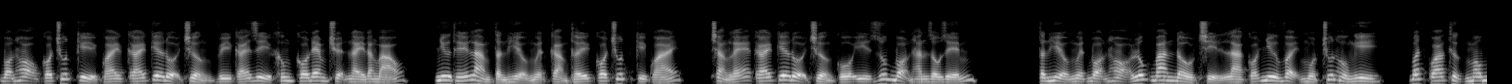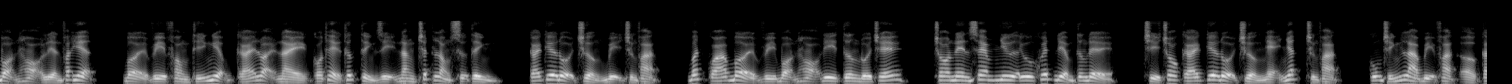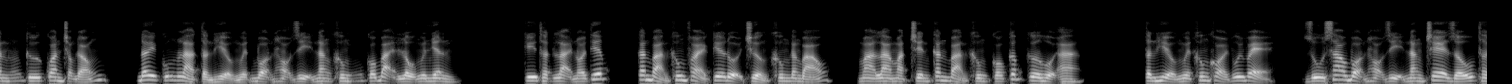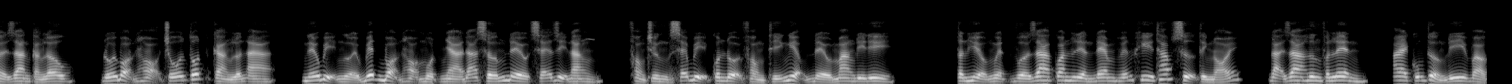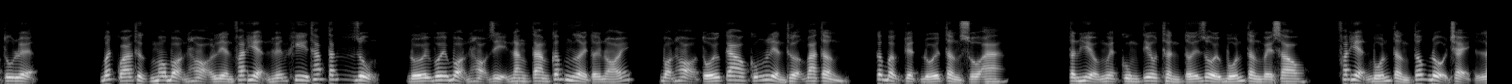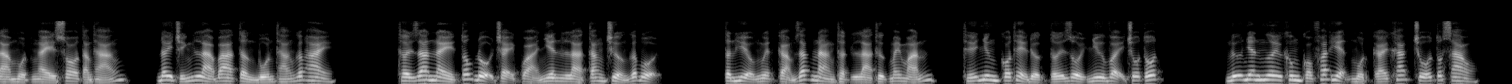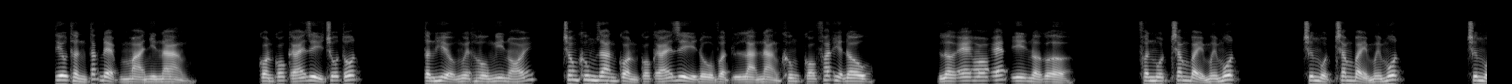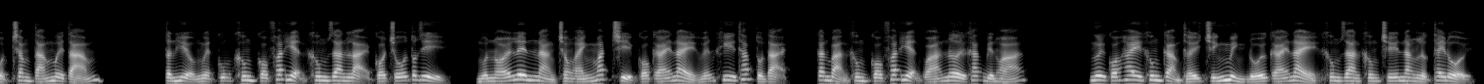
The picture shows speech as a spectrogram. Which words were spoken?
bọn họ có chút kỳ quái cái kia đội trưởng vì cái gì không có đem chuyện này đăng báo, như thế làm Tần Hiểu Nguyệt cảm thấy có chút kỳ quái, chẳng lẽ cái kia đội trưởng cố ý giúp bọn hắn giấu giếm. Tần Hiểu Nguyệt bọn họ lúc ban đầu chỉ là có như vậy một chút hồ nghi, bất quá thực mau bọn họ liền phát hiện, bởi vì phòng thí nghiệm cái loại này có thể thức tỉnh dị năng chất lỏng sự tình, cái kia đội trưởng bị trừng phạt, bất quá bởi vì bọn họ đi tương đối chế, cho nên xem như ưu khuyết điểm tương để, chỉ cho cái kia đội trưởng nhẹ nhất trừng phạt, cũng chính là bị phạt ở căn cứ quan trọng đóng, đây cũng là tần hiểu nguyệt bọn họ dị năng không có bại lộ nguyên nhân. Kỳ thật lại nói tiếp, căn bản không phải kia đội trưởng không đăng báo, mà là mặt trên căn bản không có cấp cơ hội a. Tần hiểu nguyệt không khỏi vui vẻ, dù sao bọn họ dị năng che giấu thời gian càng lâu, đối bọn họ chỗ tốt càng lớn a. nếu bị người biết bọn họ một nhà đã sớm đều sẽ dị năng, phòng trừng sẽ bị quân đội phòng thí nghiệm đều mang đi đi. Tần Hiểu Nguyệt vừa ra quan liền đem huyễn khi tháp sự tình nói, đại gia hưng phấn lên, ai cũng tưởng đi vào tu luyện. Bất quá thực mau bọn họ liền phát hiện huyễn khi tháp tác dụng, đối với bọn họ dị năng tam cấp người tới nói, bọn họ tối cao cũng liền thượng 3 tầng, cấp bậc tuyệt đối tầng số A. Tần Hiểu Nguyệt cùng Tiêu Thần tới rồi 4 tầng về sau, phát hiện 4 tầng tốc độ chạy là một ngày so 8 tháng, đây chính là 3 tầng 4 tháng gấp 2. Thời gian này tốc độ chạy quả nhiên là tăng trưởng gấp bội. Tần Hiểu Nguyệt cảm giác nàng thật là thực may mắn, thế nhưng có thể được tới rồi như vậy chỗ tốt. Nữ nhân ngươi không có phát hiện một cái khác chỗ tốt sao? Tiêu thần tắc đẹp mà nhìn nàng. Còn có cái gì chỗ tốt? Tần hiểu Nguyệt Hồ nghi nói, trong không gian còn có cái gì đồ vật là nàng không có phát hiện đâu. L-E-O-S-I-N-G Phần 171 Chương 171 Chương 188 Tần Hiểu Nguyệt cũng không có phát hiện không gian lại có chỗ tốt gì, muốn nói lên nàng trong ánh mắt chỉ có cái này huyễn khi tháp tồn tại, căn bản không có phát hiện quá nơi khác biến hóa. Ngươi có hay không cảm thấy chính mình đối cái này không gian không chế năng lực thay đổi?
